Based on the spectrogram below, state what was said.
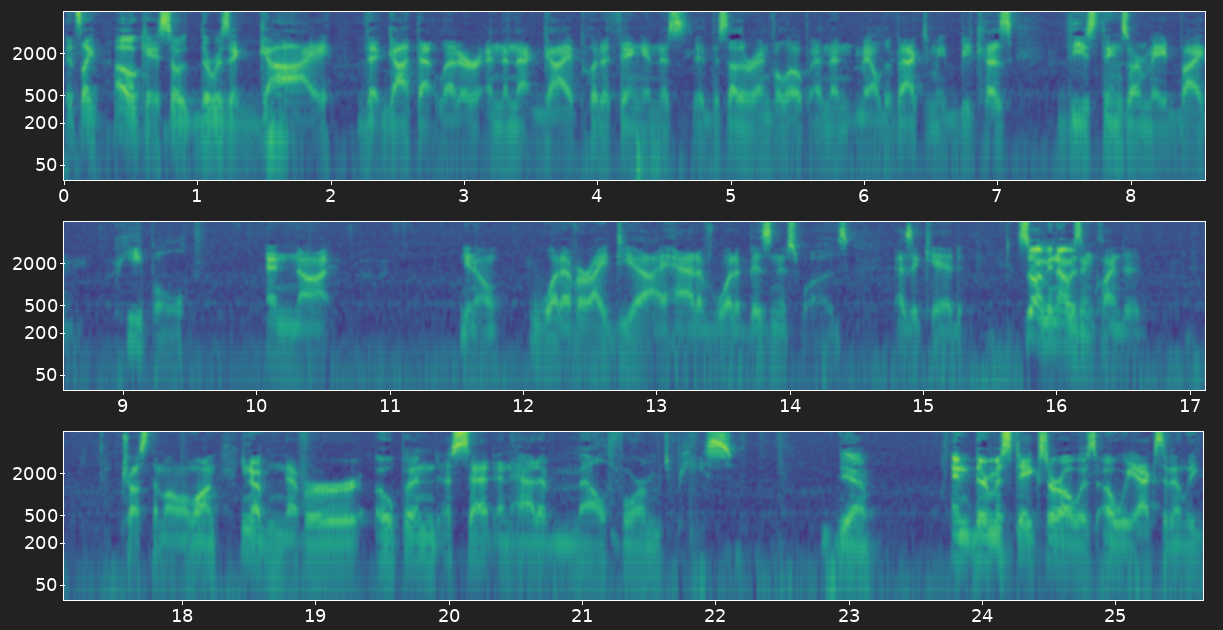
It's like, oh, okay, so there was a guy that got that letter, and then that guy put a thing in this in this other envelope, and then mailed it back to me because these things are made by people, and not you know, whatever idea I had of what a business was as a kid. So, I mean, I was inclined to trust them all along. You know, I've never opened a set and had a malformed piece. Yeah. And their mistakes are always, oh, we accidentally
